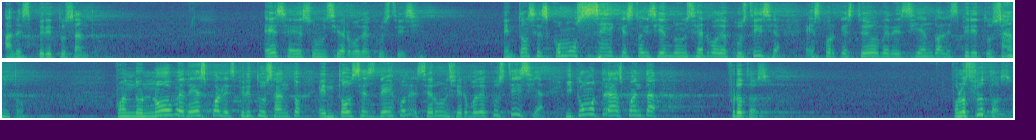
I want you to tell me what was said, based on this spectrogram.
al Espíritu Santo. Ese es un siervo de justicia. Entonces, ¿cómo sé que estoy siendo un siervo de justicia? Es porque estoy obedeciendo al Espíritu Santo. Cuando no obedezco al Espíritu Santo, entonces dejo de ser un siervo de justicia. ¿Y cómo te das cuenta? Frutos. Por los frutos.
